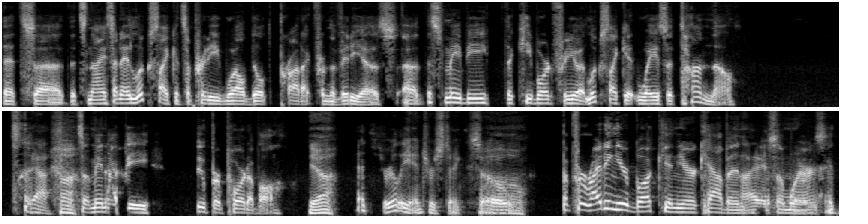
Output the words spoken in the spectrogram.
that's uh, that's nice, and it looks like it's a pretty well built product from the videos. Uh, this may be the keyboard for you. It looks like it weighs a ton, though. Yeah, huh. so it may not be super portable. Yeah, that's really interesting. So, but for writing your book in your cabin I somewhere, it,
